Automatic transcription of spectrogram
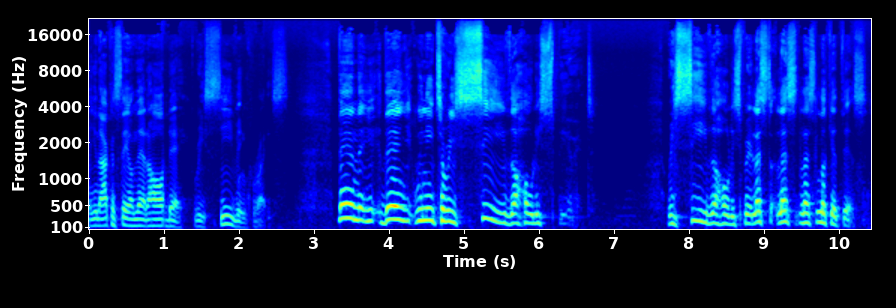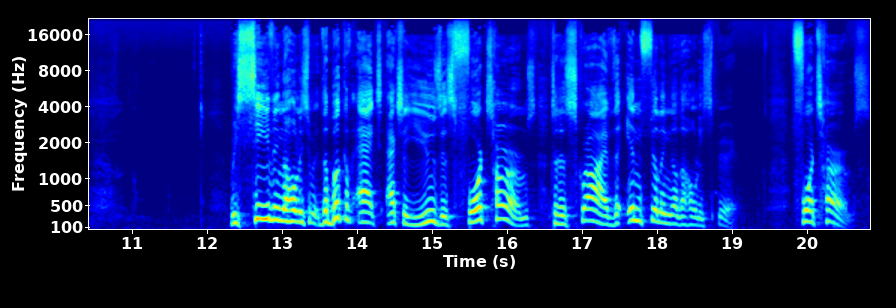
You know, I can stay on that all day, receiving Christ. Then, then we need to receive the Holy Spirit. Receive the Holy Spirit. Let's, let's, let's look at this. Receiving the Holy Spirit. The book of Acts actually uses four terms to describe the infilling of the Holy Spirit. Four terms.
